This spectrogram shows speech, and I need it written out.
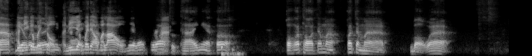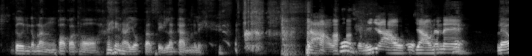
ครับอันนี้ก็ไม่จบ อันนี้ยังไม่ได้เอามาเล่าเพราะว่าสุดท้ายเนี่ยก็กกทจะมาก็จะมาบอกว่า เกินกำลังกกทให้นายกตัดสินละกันเลย ยาวแบบนี้ยาว ยาวแน่ๆแล้ว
